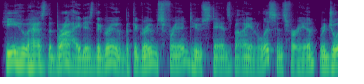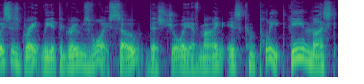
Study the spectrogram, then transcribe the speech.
He who has the bride is the groom, but the groom's friend who stands by and listens for him rejoices greatly at the groom's voice. So this joy of mine is complete. He must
